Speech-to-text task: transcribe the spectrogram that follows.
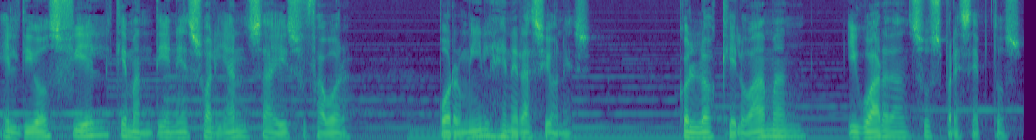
el Dios fiel que mantiene su alianza y su favor por mil generaciones, con los que lo aman y guardan sus preceptos.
